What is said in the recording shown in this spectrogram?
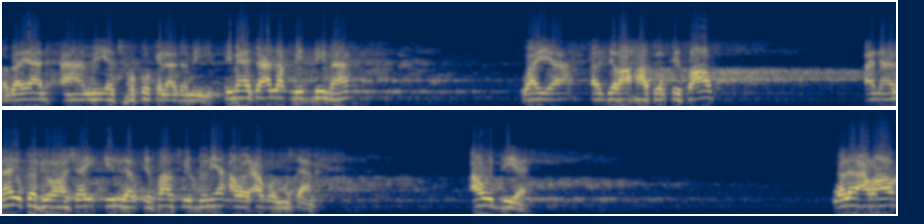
بيان أهمية حقوق الآدميين فيما يتعلق بالدماء وهي الجراحات والقصاص أنها لا يكفرها شيء إلا القصاص في الدنيا أو العفو المسامح أو الديات والأعراض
